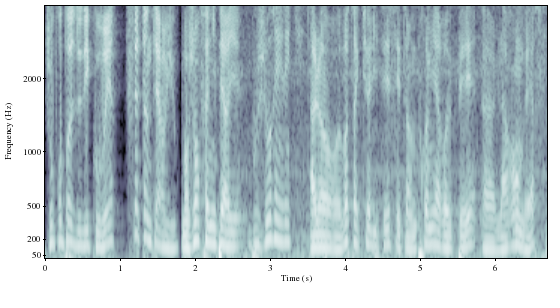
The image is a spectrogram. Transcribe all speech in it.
Je vous propose de découvrir cette interview. Bonjour Fanny Perrier. Bonjour Eric. Alors, euh, votre actualité, c'est un premier EP, euh, La Renverse.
